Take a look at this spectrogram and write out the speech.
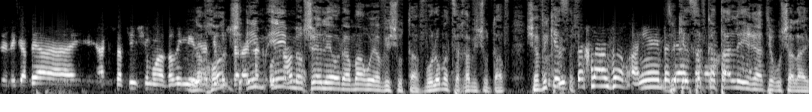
זה לגבי הכספים שמועברים מעיריית נכון, שאם אם. משה ליאון אמר הוא יביא שותף, והוא לא מצליח להביא שותף, שיביא הוא כסף. צריך לעזור, אני זה כסף. קטן לעיריית ירושלים.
